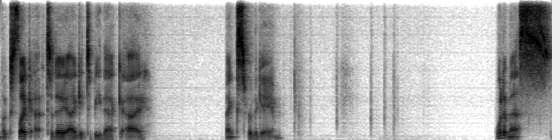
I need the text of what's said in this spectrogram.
Looks like uh, today I get to be that guy. Thanks for the game. What a mess.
